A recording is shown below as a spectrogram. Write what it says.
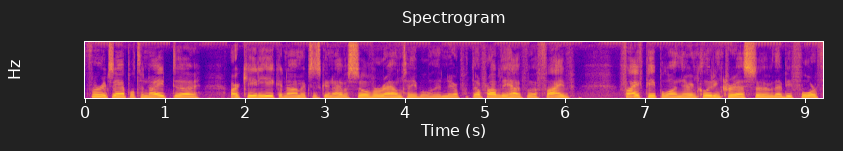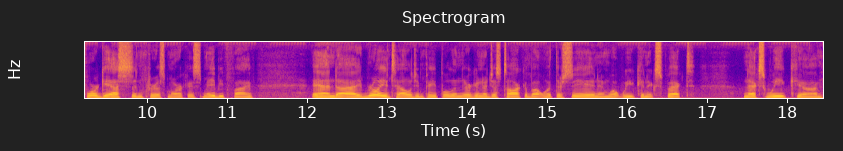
for example, tonight, uh, Arcadia Economics is going to have a silver roundtable and they'll, they'll probably have uh, five, five people on there, including Chris. So that'd be four, four guests and Chris Marcus, maybe five. And uh, really intelligent people, and they're going to just talk about what they're seeing and what we can expect next week. Um,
